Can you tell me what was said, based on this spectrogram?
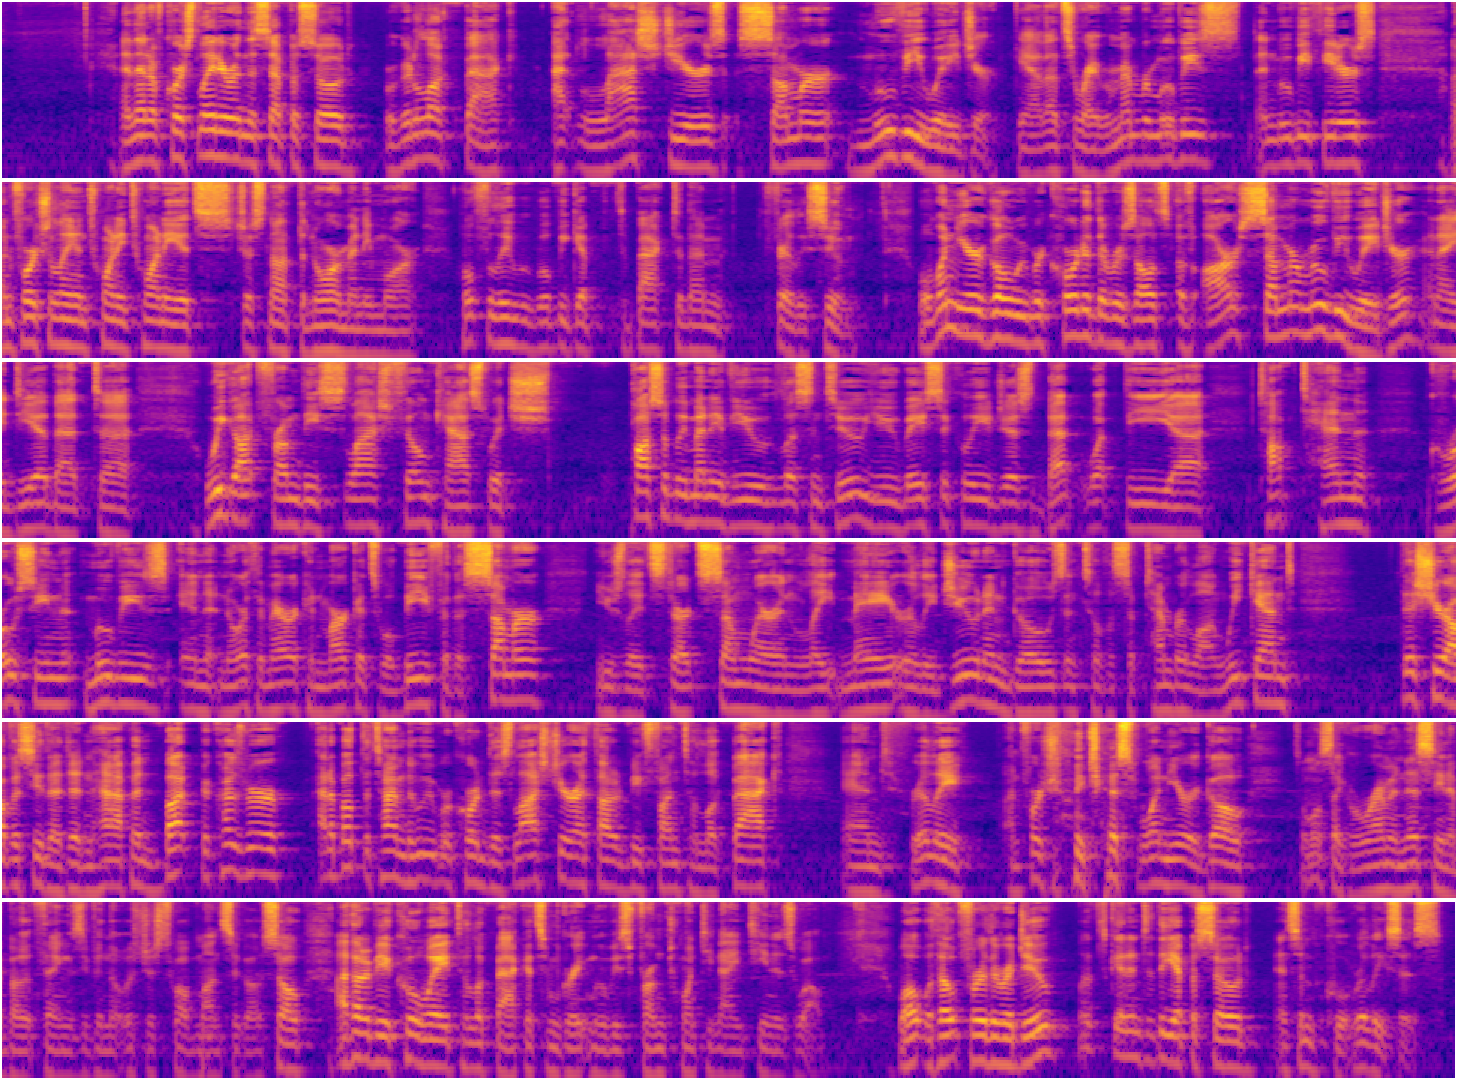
And then, of course, later in this episode, we're going to look back at last year's summer movie wager. Yeah, that's right. Remember movies and movie theaters? Unfortunately, in 2020, it's just not the norm anymore. Hopefully, we will be get back to them fairly soon. Well, one year ago, we recorded the results of our summer movie wager, an idea that uh, we got from the Slash Filmcast, which possibly many of you listen to. You basically just bet what the uh, top 10 grossing movies in North American markets will be for the summer. Usually it starts somewhere in late May, early June, and goes until the September long weekend. This year, obviously, that didn't happen, but because we're at about the time that we recorded this last year, I thought it'd be fun to look back. And really, unfortunately, just one year ago, it's almost like reminiscing about things, even though it was just 12 months ago. So I thought it'd be a cool way to look back at some great movies from 2019 as well. Well, without further ado, let's get into the episode and some cool releases.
